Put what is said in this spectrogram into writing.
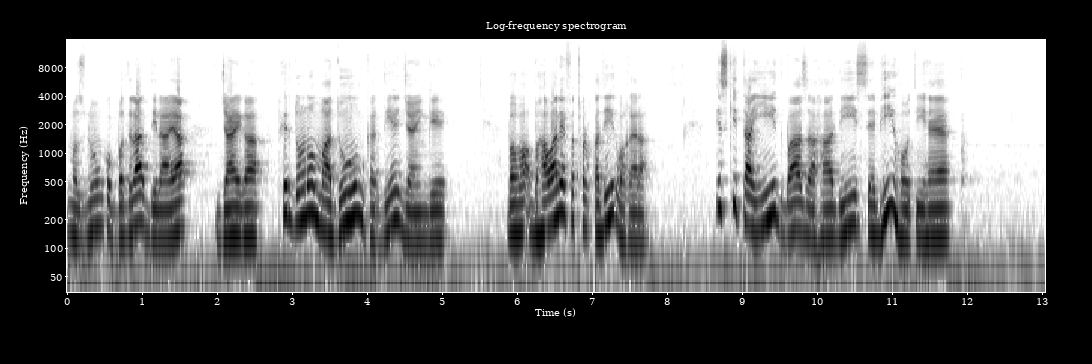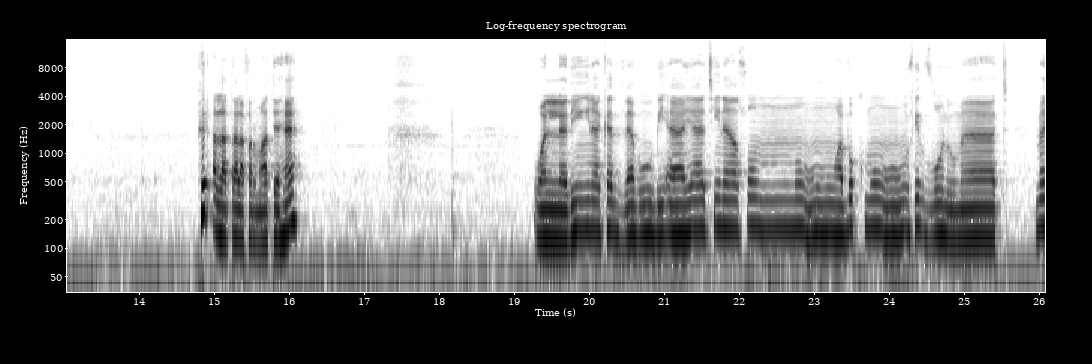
مظلوم کو بدلہ دلایا جائے گا، پھر دونوں معدوم کر دیے جائیں گے۔ بحوال فتح القدیر وغیرہ۔ اس کی تائید بعض احادیث سے بھی ہوتی ہے۔ پھر اللہ تعالیٰ فرماتے ہیں والذين كذبوا بآياتنا صم وبكم في الظلمات. من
